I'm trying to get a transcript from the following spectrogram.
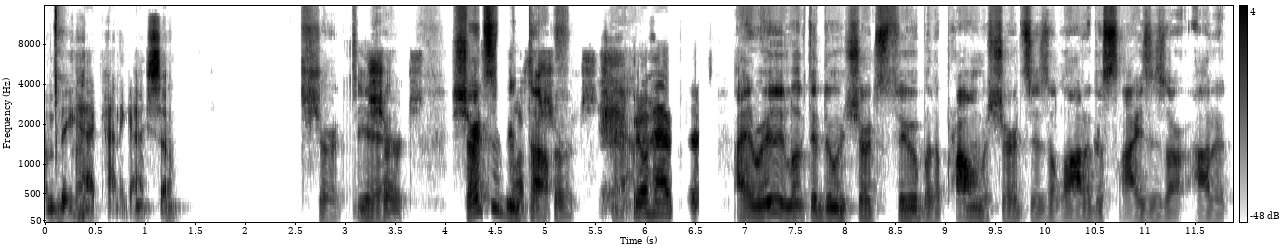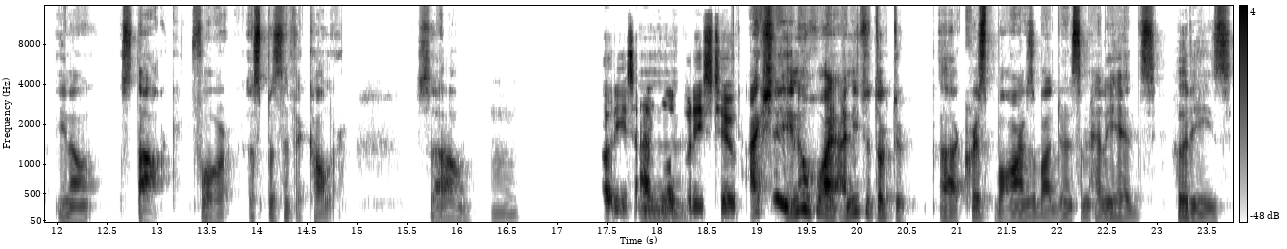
I'm a big Okay. hat kind of guy, so Shirts, yeah. Shirts. Shirts has been Lots tough. of shirts. Yeah. we don't have shirts. I really looked at doing shirts too, but the problem with shirts is a lot of the sizes are out of you know stock for a specific color. So Mm. hoodies. I love Mm. hoodies too. actually, you know who I, I need to talk to uh, Chris Barnes about doing some Heliheads hoodies.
